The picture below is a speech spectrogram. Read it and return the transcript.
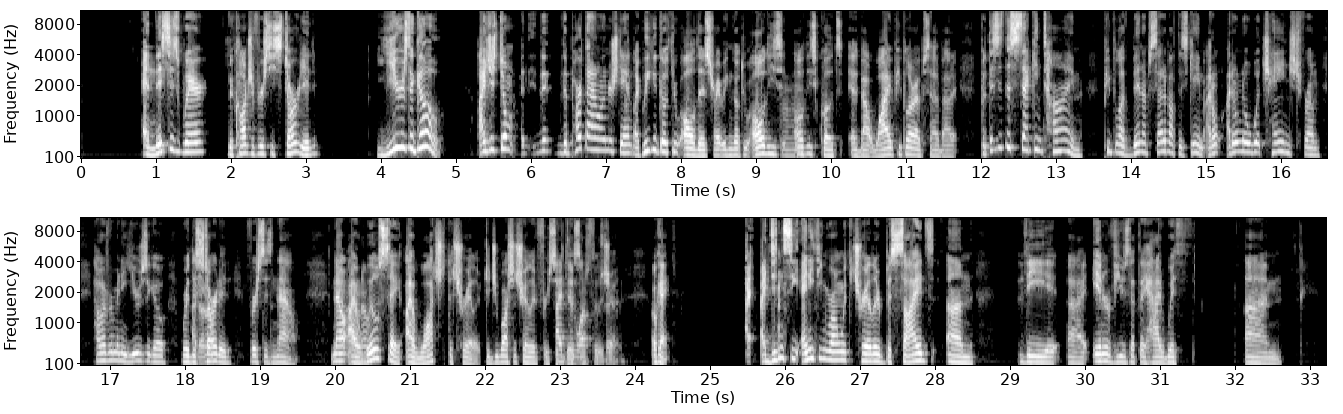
and this is where the controversy started years ago. I just don't the, the part that I don't understand. Like we could go through all this, right? We can go through all these all these quotes about why people are upset about it. But this is the second time people have been upset about this game. I don't I don't know what changed from however many years ago where this don't know. started versus now. Now I, don't will say I watched the trailer. Did you watch the trailer for Six I did Days in watch the Fallujah? trailer. Okay. I, I didn't see anything wrong with the trailer besides um, the uh, interviews that they had with um,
